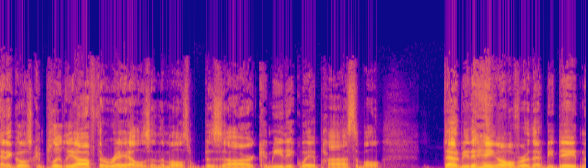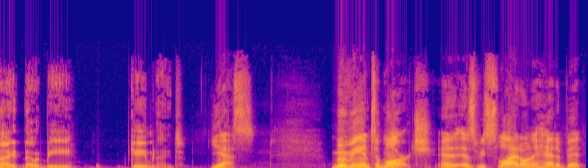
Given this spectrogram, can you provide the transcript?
and it goes completely off the rails in the most bizarre comedic way possible that would be the hangover that'd be date night that would be game night Yes. Moving into March, as we slide on ahead a bit,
